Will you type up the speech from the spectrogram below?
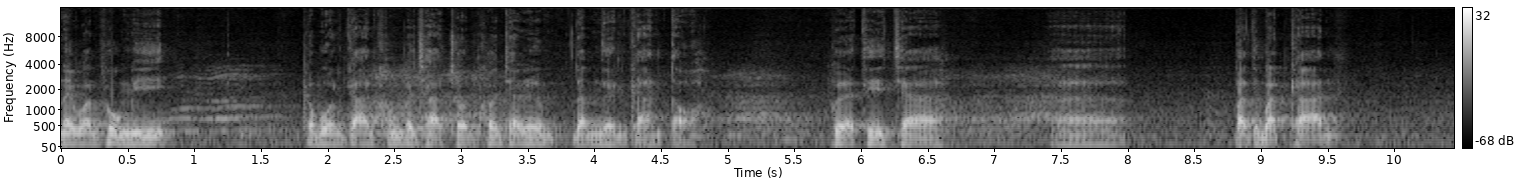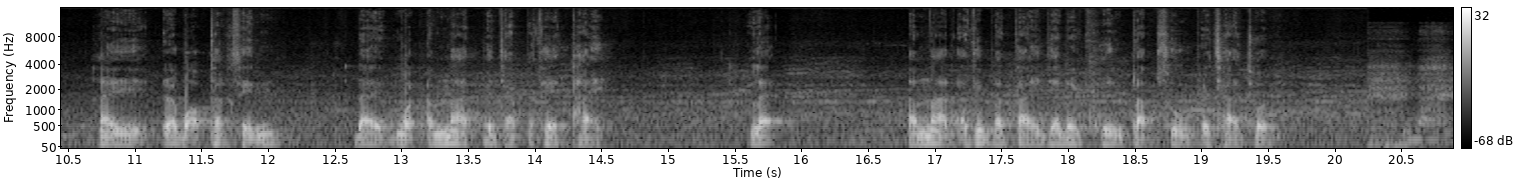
ในวันพรุ่งนี้กระบวนการของประชาชนก็จะเริ่มดำเนินการต่อ เพื่อที่จะปฏิบัติการให้ระบอบทักษิณได้หมดอำนาจไปจากประเทศไทย และอำนาจอธิปไตยจะได้คืนกลับสู่ประชาชนบ้าน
